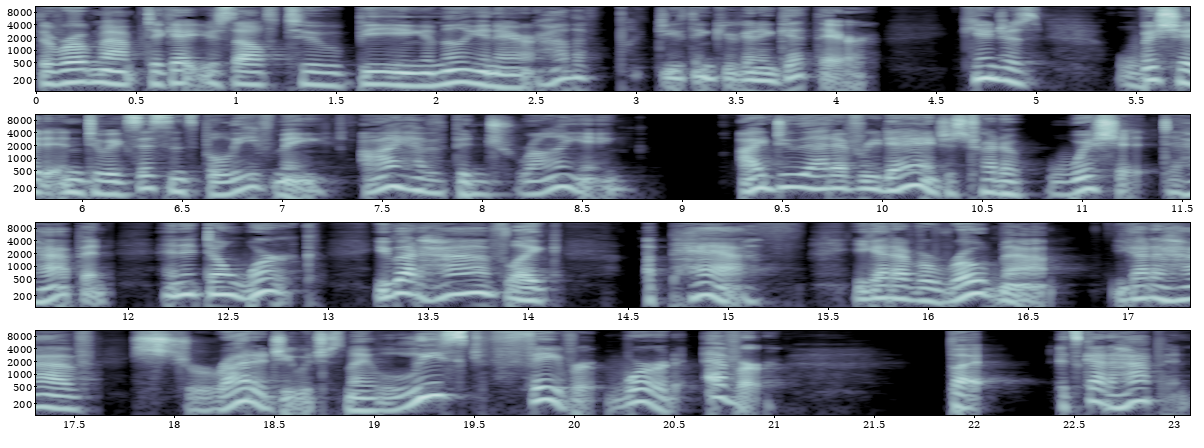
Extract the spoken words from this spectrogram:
the roadmap to get yourself to being a millionaire, how the fuck do you think you're going to get there? You can't just wish it into existence. Believe me, I have been trying. I do that every day. I just try to wish it to happen and it don't work. You got to have like a path. You got to have a roadmap. You got to have strategy, which is my least favorite word ever, but it's got to happen.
